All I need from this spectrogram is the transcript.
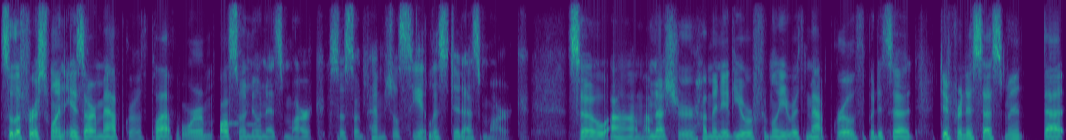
So the first one is our map growth platform, also known as MARC. So sometimes you'll see it listed as MARC. So um, I'm not sure how many of you are familiar with map growth, but it's a different assessment that,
